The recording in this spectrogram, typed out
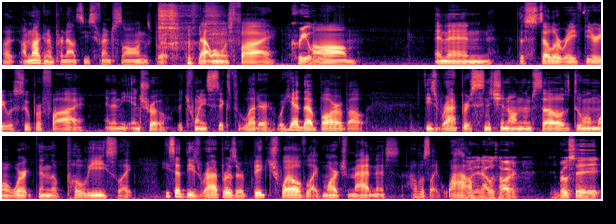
Uh, I'm not gonna pronounce these French songs, but that one was fi. Creole. Um, and then the Stellar Ray theory was super fi. And then the intro, the 26th letter, where he had that bar about these rappers snitching on themselves, doing more work than the police. Like, he said these rappers are Big 12, like March Madness. I was like, wow. Oh yeah, that was hard. Bro said,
